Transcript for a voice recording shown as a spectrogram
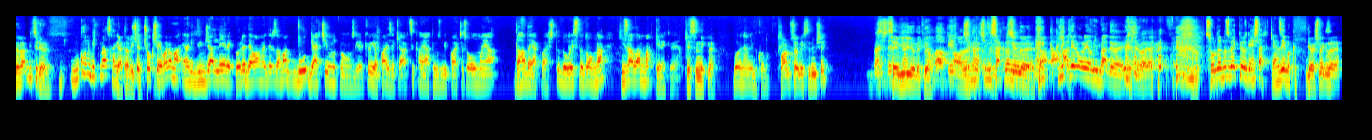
Ve ben bitiriyorum. Bu konu bitmez. Hani Ya tabii konuşacak ki. çok şey var ama yani güncelleyerek böyle devam ederiz ama bu gerçeği unutmamamız gerekiyor. Yapay zeka artık hayatımızın bir parçası olmaya daha da yaklaştı. Dolayısıyla da onunla hizalanmak gerekiyor. Kesinlikle. Bu önemli bir konu. Var mı söylemek istediğim bir şey? Ben işte Sevgili yönetmen. çıkarttım. Şimdi saklanıyorum. Şimdi öyle. Klik- Klikleri oraya alayım ben. Hadi be yaşa be ya. Sorularınızı bekliyoruz gençler. Kendinize iyi bakın. Görüşmek üzere.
